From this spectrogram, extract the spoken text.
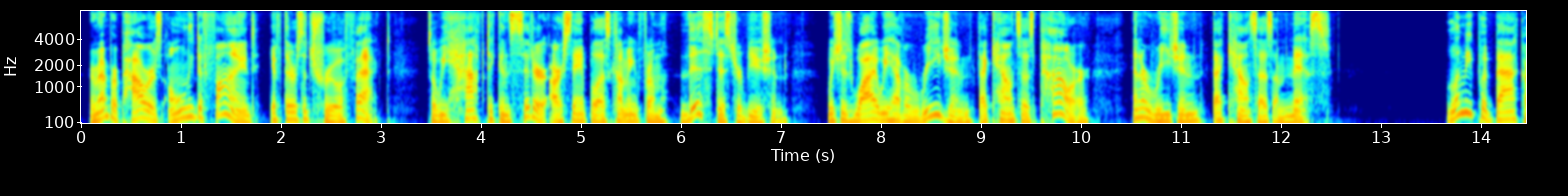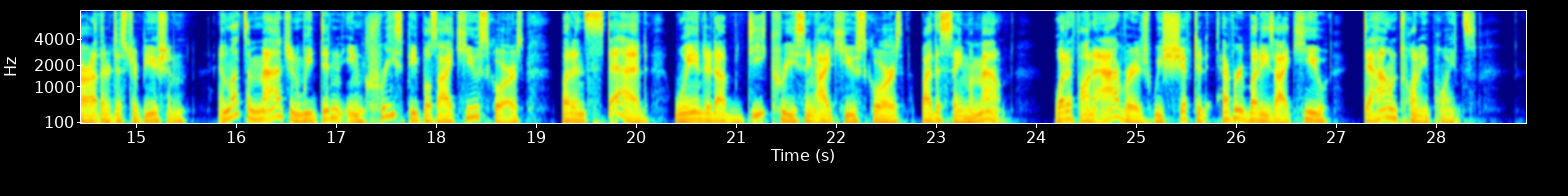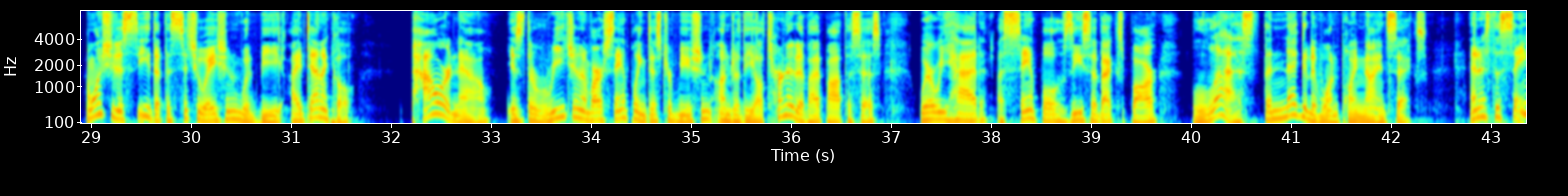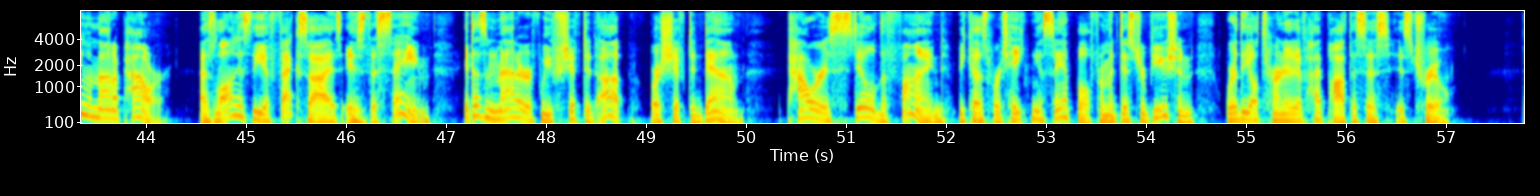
Remember, power is only defined if there's a true effect. So we have to consider our sample as coming from this distribution, which is why we have a region that counts as power and a region that counts as a miss. Let me put back our other distribution, and let's imagine we didn't increase people's IQ scores, but instead we ended up decreasing IQ scores by the same amount. What if on average we shifted everybody's IQ down 20 points? I want you to see that the situation would be identical. Power now is the region of our sampling distribution under the alternative hypothesis where we had a sample z sub x bar less than negative 1.96. And it's the same amount of power. As long as the effect size is the same, it doesn't matter if we've shifted up or shifted down. Power is still defined because we're taking a sample from a distribution where the alternative hypothesis is true.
